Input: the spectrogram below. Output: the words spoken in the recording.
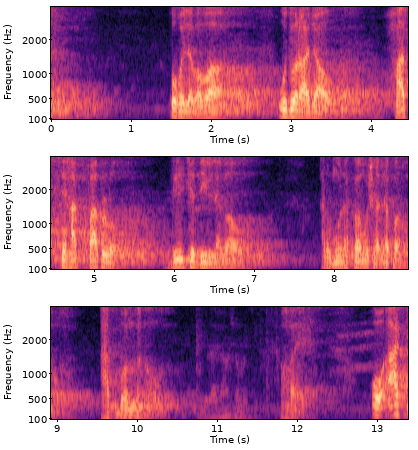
ও কইলা, বাবা, উদরা যাও, হাত সে হাত পাকলো, দিল সে দিল লাগাও, আর মুরা খাওয়া মুসাদা করো, আখ বন লাগাও। হয়। ও আছে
